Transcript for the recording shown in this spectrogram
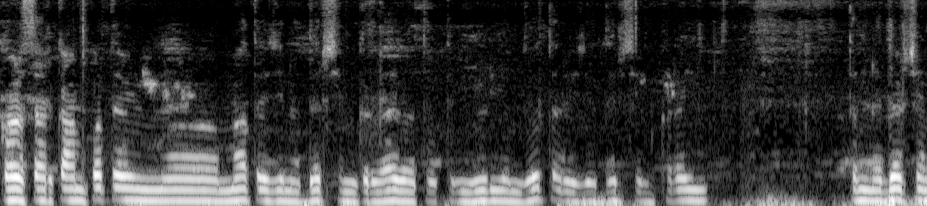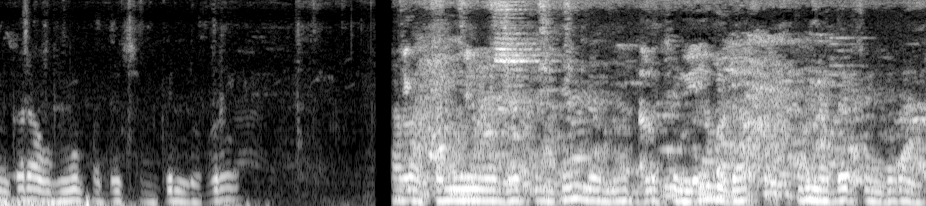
કળસાર કામ પતાવીને માતાજીના દર્શન કરવા આવ્યા તો તમે વિડીયોમાં જોતા રહીજો, દર્શન કરાવી. તમને દર્શન કરાવું, હું પણ દર્શન કરી લઉં, બરાબર? હવે તમને દર્શન કરી લો દર્શન કરી લીધા. તમને દર્શન કરાવી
